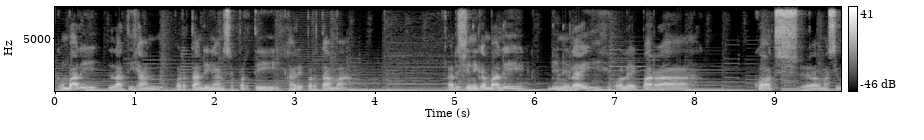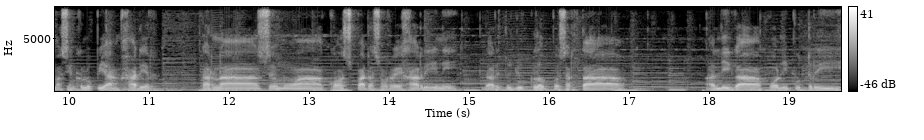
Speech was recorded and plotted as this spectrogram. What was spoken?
kembali latihan pertandingan seperti hari pertama. Nah, di sini kembali dinilai oleh para coach uh, masing-masing klub yang hadir karena semua coach pada sore hari ini dari tujuh klub peserta Liga Voli Putri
